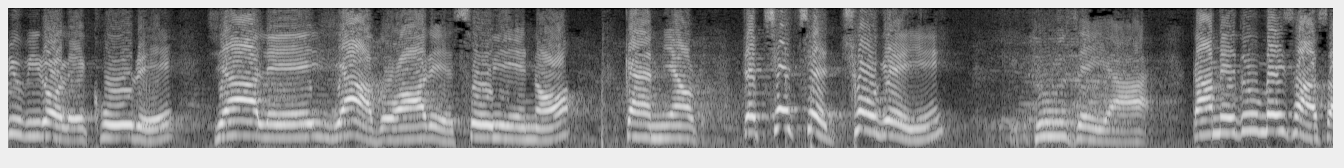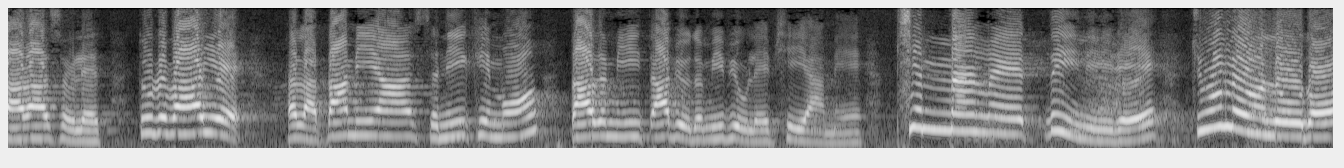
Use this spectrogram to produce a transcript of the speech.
ပြုတ်ပြီးတော့လဲခိုးတယ်ရလဲရသွားတယ်ဆိုရင်တော့ ကံမြောက်တစ်ချက်ချက်ချို့ခဲ့ရင်ဒုစရာကာမေတုမိစ္ဆာစာရဆိုလဲသူတစ်ပါးရဲ့ဟလာတာမယာဇနီးခင်မွန်သားသမီးသားပြိုသမီးပြိုလည်းဖြစ်ရမယ်ဖြစ်မှန်လဲသိနေတယ်ကျူးလွန်လို့သော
